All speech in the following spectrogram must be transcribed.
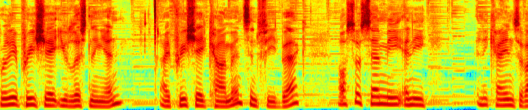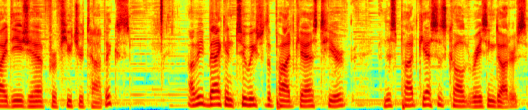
really appreciate you listening in. I appreciate comments and feedback. Also, send me any any kinds of ideas you have for future topics. I'll be back in two weeks with a podcast here, and this podcast is called Raising Daughters.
